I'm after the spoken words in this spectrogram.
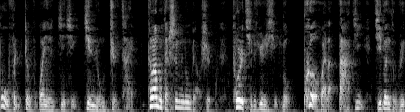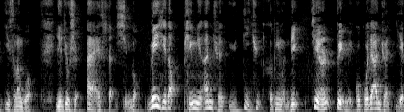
部分政府官员进行金融制裁。特朗普在声明中表示，土耳其的军事行动。破坏了打击极端组织伊斯兰国，也就是 IS 的行动，威胁到平民安全与地区和平稳定，进而对美国国家安全也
